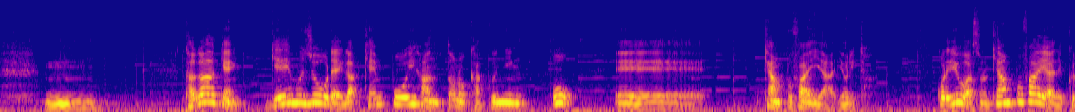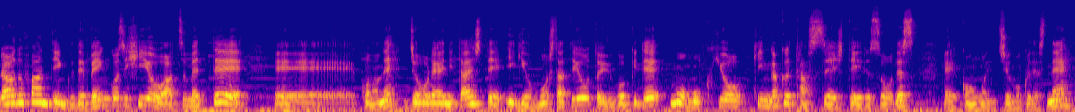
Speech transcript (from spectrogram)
うん。香川県ゲーム条例が憲法違反との確認を、えー、キャンプファイヤーよりと。これ要はそのキャンプファイヤーでクラウドファンディングで弁護士費用を集めて、えー、このね条例に対して異議を申し立てようという動きでもう目標金額達成しているそうです、えー、今後に注目ですね。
